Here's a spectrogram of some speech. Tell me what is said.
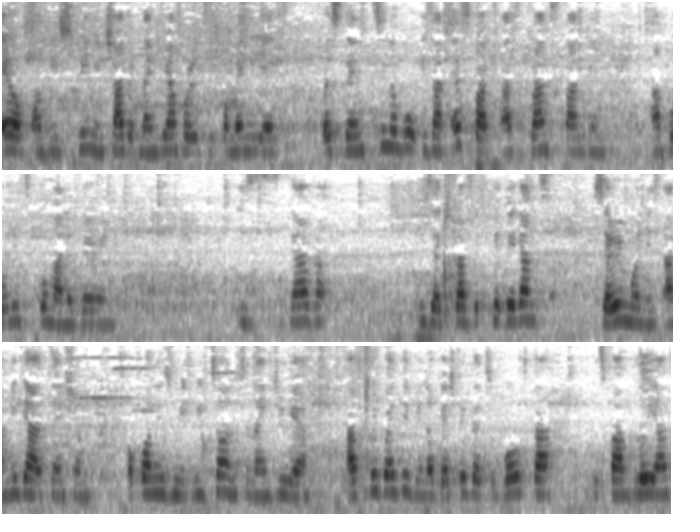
air of unease being in charge of Nigerian politics for many years. President Tinubu is an expert at grandstanding and political maneuvering. His, his extravagant ceremonies and media attention upon his return to Nigeria have frequently been orchestrated to bolster his flamboyant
